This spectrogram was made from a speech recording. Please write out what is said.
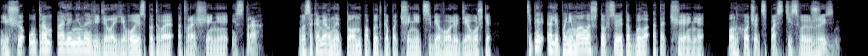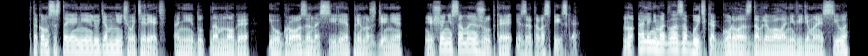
Еще утром Али ненавидела его, испытывая отвращение и страх. Высокомерный тон, попытка подчинить себе волю девушки — Теперь Али понимала, что все это было от отчаяния. Он хочет спасти свою жизнь. В таком состоянии людям нечего терять, они идут на многое, и угрозы, насилие, принуждение — еще не самое жуткое из этого списка. Но Али не могла забыть, как горло сдавливала невидимая сила,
